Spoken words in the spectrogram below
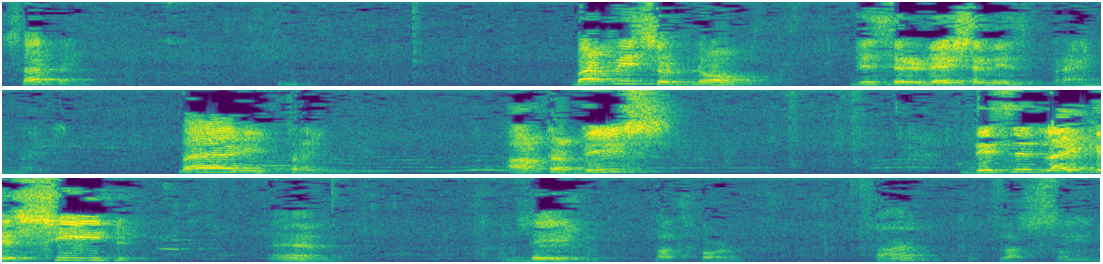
servant. But we should know this relation is primary, very primary. After this, this is like a seed, uh, the Platform. huh? Platform.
